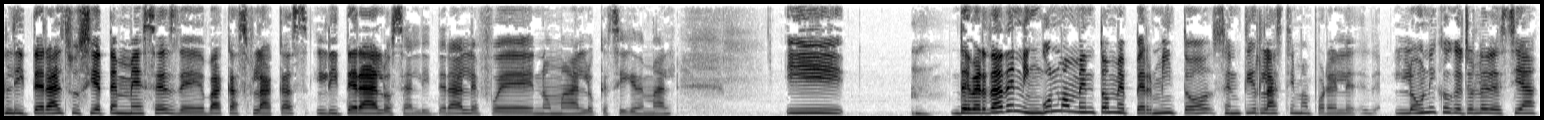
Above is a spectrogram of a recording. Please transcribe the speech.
literal sus siete meses de vacas flacas, literal, o sea, literal le fue no mal lo que sigue de mal. Y de verdad en ningún momento me permito sentir lástima por él. Lo único que yo le decía,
